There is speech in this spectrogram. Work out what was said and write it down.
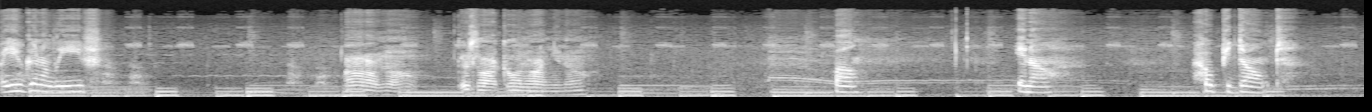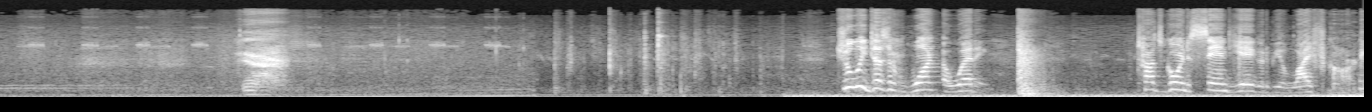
Are you gonna leave? I don't know. There's a lot going on, you know? Well, you know, I hope you don't. Yeah. Julie doesn't want a wedding. Todd's going to San Diego to be a lifeguard.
